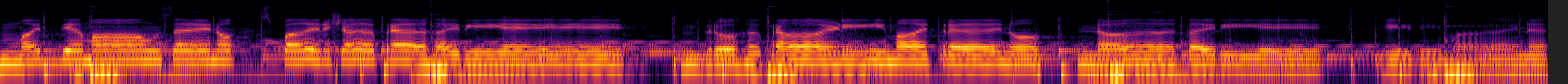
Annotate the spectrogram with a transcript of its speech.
मध्यमांसनो स्पर्श प्राणी मात्रनो न करिये। केदि मन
